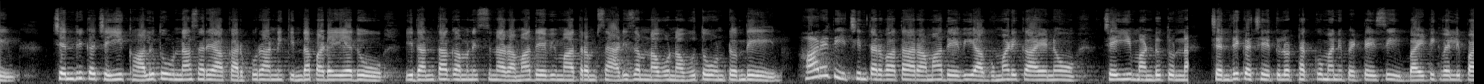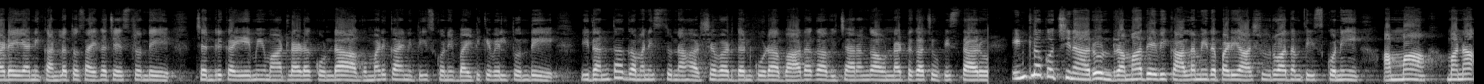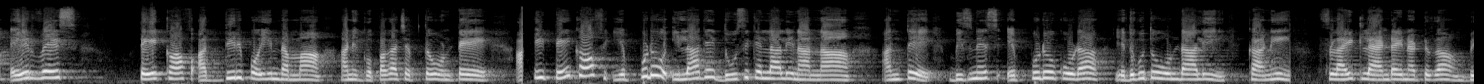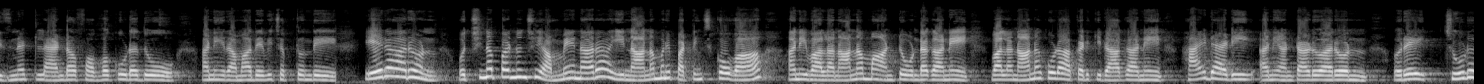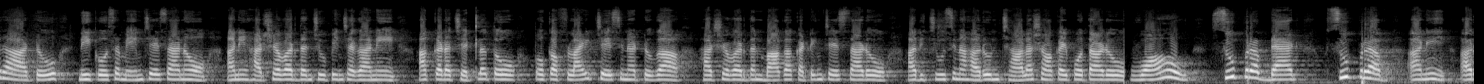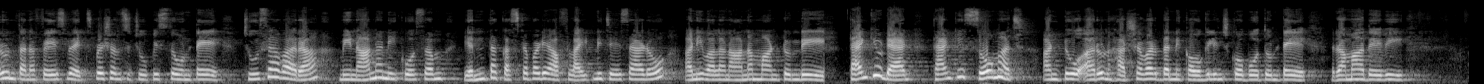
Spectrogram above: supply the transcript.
చంద్రిక చెయ్యి కాలుతూ ఉన్నా సరే ఆ కర్పూరాన్ని కింద పడేయదు. ఇదంతా గమనిస్తున్న రమాదేవి మాత్రం శాడిజం నవ్వు నవ్వుతూ ఉంటుంది. హారతి ఇచ్చిన తర్వాత రమాదేవి ఆ గుమ్మడికాయను చెయ్యి మండుతున్న చంద్రిక చేతిలో టక్కుమని పెట్టేసి బయటికి వెళ్ళి పడేయని కండ్లతో సైగ చేస్తుంది. చంద్రిక ఏమీ మాట్లాడకుండా ఆ గుమ్మడికాయని తీసుకుని బయటికి వెళ్తుంది. ఇదంతా గమనిస్తున్న హర్షవర్ధన్ కూడా బాధగా విచారంగా ఉన్నట్టుగా చూపిస్తారు. ఇంట్లోకొచ్చిన అరుణ్ రమాదేవి కాళ్ళ మీద పడి ఆశీర్వాదం తీసుకొని అమ్మా మన ఎయిర్వేస్ టేక్ ఆఫ్ అద్దిరిపోయిందమ్మా అని గొప్పగా చెప్తూ ఉంటే ఈ టేక్ ఆఫ్ ఎప్పుడూ ఇలాగే దూసుకెళ్ళాలి నాన్న. అంతే బిజినెస్ ఎప్పుడూ కూడా ఎదుగుతూ ఉండాలి. కానీ ఫ్లైట్ ల్యాండ్ అయినట్టుగా బిజినెస్ ల్యాండ్ ఆఫ్ అవ్వకూడదు అని రమాదేవి చెప్తుంది. ఏరా అరుణ్ వచ్చినప్పటి నుంచి అమ్మేనారా ఈ నానమ్మని పట్టించుకోవా అని వాళ్ళ నానమ్మ అంటూ ఉండగానే వాళ్ళ నాన్న కూడా అక్కడికి రాగానే హాయ్ డాడీ అని అంటాడు అరుణ్. ఒరే చూడురా అటు నీకోసం ఏం చేశానో అని హర్షవర్ధన్ చూపించగానే అక్కడ చెట్లతో ఒక ఫ్లైట్ చేసినట్టుగా హర్షవర్ధన్ బాగా కటింగ్ చేస్తాడు. అది చూసిన అరుణ్ చాలా షాక్ అయిపోతాడు. Wow super up dad superb అని అరుణ్ తన ఫేస్లో ఎక్స్ప్రెషన్స్ చూపిస్తూ ఉంటే చూసావారా మీ నాన్న నీకోసం ఎంత కష్టపడి ఆ ఫ్లైట్ని చేశాడో? అని వాళ్ళ నాన్నమ్మ అంటుంది. Thank you dad thank you so much అంటూ అరుణ్ హర్షవర్ధన్ని కౌగిలించుకోబోతుంటే రమాదేవి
